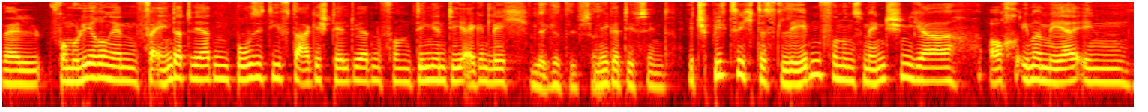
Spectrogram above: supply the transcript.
weil Formulierungen verändert werden, positiv dargestellt werden von Dingen, die eigentlich negativ, negativ sind. Jetzt spielt sich das Leben von uns Menschen ja auch immer mehr in,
